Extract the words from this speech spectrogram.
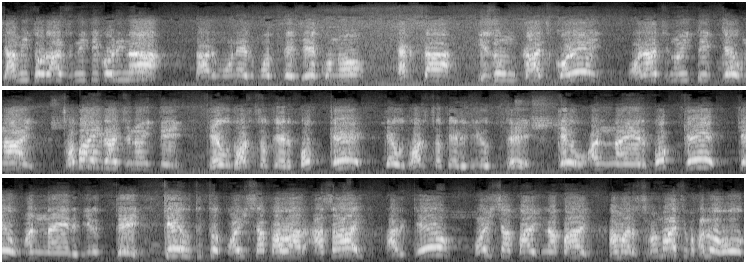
যে আমি তো রাজনীতি করি না, তার মনের মধ্যে যে কোনো একটা ইজম কাজ করে অরাজনৈতিক কেউ নাই। সবাই রাজনৈতিক। কেউ ধর্ষকের পক্ষে, কেউ ধর্ষকের বিরুদ্ধে। কেউ অন্যায়ের পক্ষে, কেউ অন্যায়ের বিরুদ্ধে। কেউ দুটো পয়সা পাওয়ার আশায় আর কেউ পয়সা পাই না পাই। আমার সমাজ ভালো হোক,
